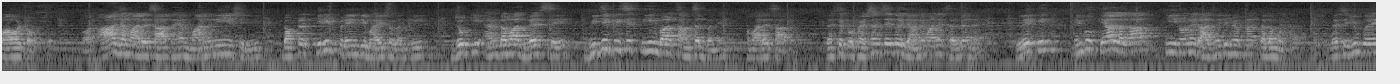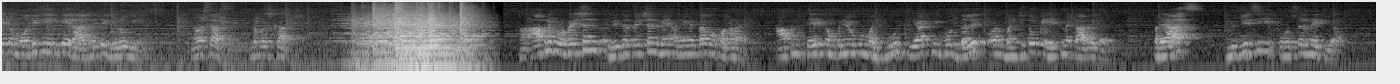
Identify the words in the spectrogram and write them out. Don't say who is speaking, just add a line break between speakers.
Power talk show. और आज हमारे साथ हैं माननीय श्री डॉक्टर किरीट प्रेम जी भाई सोलंकी जो कि अहमदाबाद वेस्ट से बीजेपी से तीन बार सांसद बने हमारे साथ हैं। वैसे प्रोफेशन से तो जाने माने सर्जन हैं लेकिन इनको क्या लगा कि इन्होंने राजनीति में अपना कदम उठाया? वैसे यूँ कहें तो मोदी जी इनके राजनीतिक गुरु भी हैं। नमस्कार सर।
नमस्कार।
हाँ, आपने प्रोफेशन रिजर्वेशन में अनियमितता को पकड़ा है। आपने तेल कंपनियों को मजबूर किया कि वो दलित और वंचितों के हित में कार्य करें। प्रयास यूजीसी पोस्टर ने किया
